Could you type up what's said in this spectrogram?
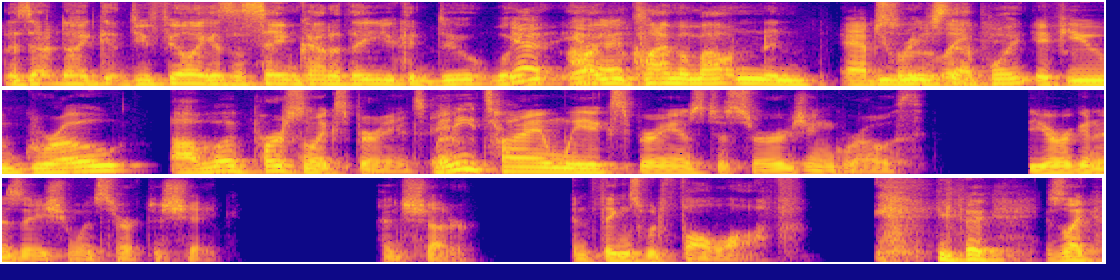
Is that like? Do you feel like it's the same kind of thing you can do? What Yeah, you, how yeah. you climb a mountain and Absolutely. you reach that point? If you grow, uh, a personal experience, Right. anytime we experienced a surge in growth, the organization would start to shake and shudder and things would fall off. it's like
